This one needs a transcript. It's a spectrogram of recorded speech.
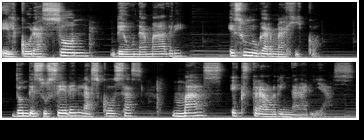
El corazón de una madre es un lugar mágico donde suceden las cosas más extraordinarias.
